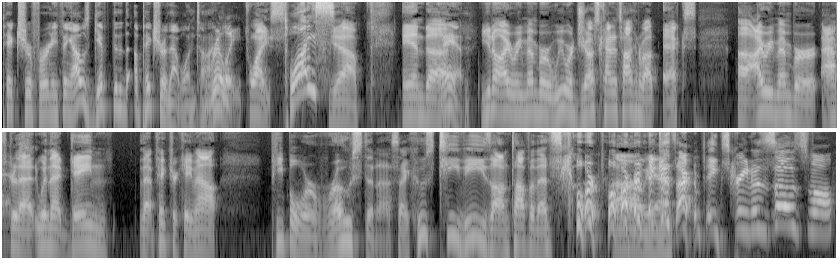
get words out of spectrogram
picture for anything? I was gifted a picture of that one time. Really? Twice. Twice? Yeah. And, uh, Man. you know, I remember we were just kind of talking about X. Uh, I remember after that, when that game, that picture came out, people were roasting us. Like, whose TV's on top of that scoreboard? Oh, yeah. because our big screen was so small.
